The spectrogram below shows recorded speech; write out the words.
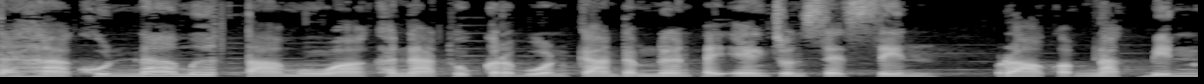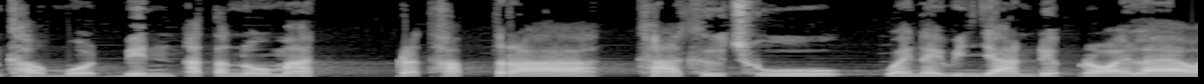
แต่หากคุณหน้ามืดตามัวขนาดทุกกระบวนการดำเนินไปเองจนเสร็จสิ้น ราวกับนักบินเข้าโหมดบินอัตโนมัติ ประทับตรา ค่าคือชู้ ไว้ในวิญญาณเรียบร้อยแล้ว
